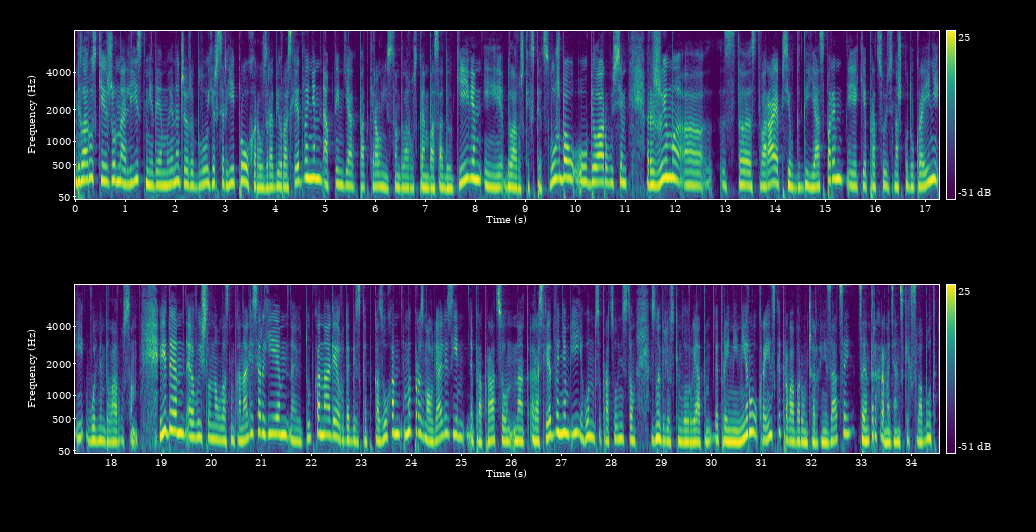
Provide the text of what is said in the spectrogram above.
Беларускі журналіст медыяменеджер і блогер Сергей прохараў зрабіў расследаванне аб тым як пад кіраўніцтвам беларускай амбасады ў кіеве і беларускіх спецслужбаў у беларусі рэжым стварае псеўдадыяспары якія працуюць на шкоду краіне і вольным беларусам. Відэа выйшла на ўласным канале Сергея на youtube канале рудабельская паказуха мы паразмаўлялі з ім пра працу над расследаваннем і ягоным супрацоўніцтвам з нобелеўскім лаўрэатам лаўрэатам прэміі міру украінскай праваабарончай арганізацыі цэнтр грамадзянскіх свабод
